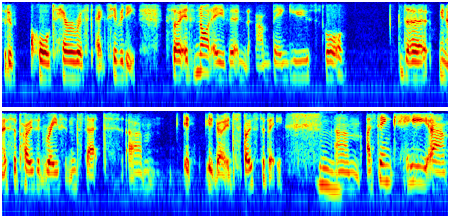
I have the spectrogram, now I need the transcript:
sort of call terrorist activity. So it's not even um, being used for the you know supposed reasons that um, it you know it's supposed to be. Um, I think he um,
